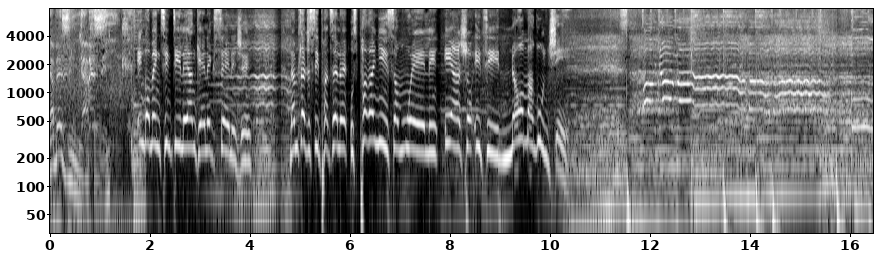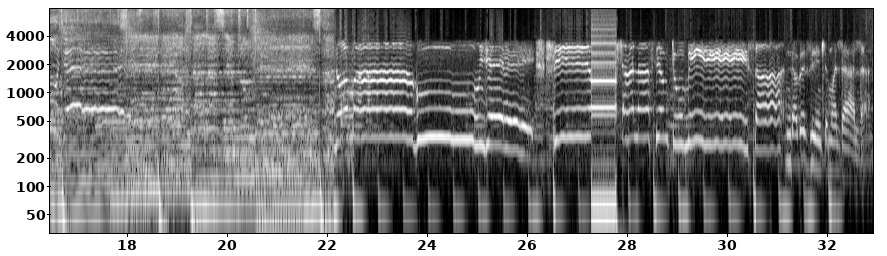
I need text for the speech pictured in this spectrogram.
ndabezini ndabezini ingoma engithintile yangena ekseni nje. Namhlanje siphathelwe usiphakanyisa umweli iyasho ithi noma kunje. Noma kunje. Siyohlala siyamdumisa ndaba ezinhle madlala.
